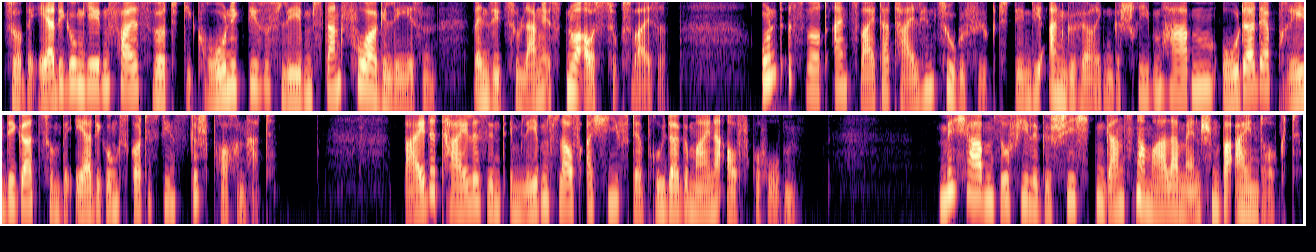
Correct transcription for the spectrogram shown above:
Zur Beerdigung jedenfalls wird die Chronik dieses Lebens dann vorgelesen, wenn sie zu lang ist, nur auszugsweise. Und es wird ein zweiter Teil hinzugefügt, den die Angehörigen geschrieben haben oder der Prediger zum Beerdigungsgottesdienst gesprochen hat. Beide Teile sind im Lebenslaufarchiv der Brüdergemeine aufgehoben. Mich haben so viele Geschichten ganz normaler Menschen beeindruckt.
